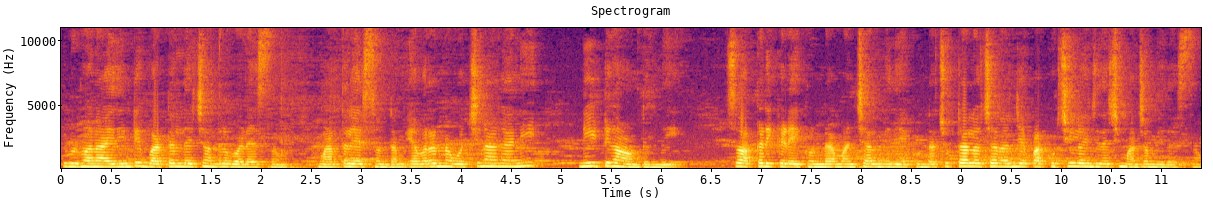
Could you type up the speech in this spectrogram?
ఇప్పుడు మనం ఐదింటికి బట్టలు తెచ్చి అందులో పడేస్తాం మడతలు వేస్తుంటాం. ఎవరన్నా వచ్చినా కానీ నీట్గా ఉంటుంది. సో అక్కడిక్కడ వేయకుండా మంచాల మీద వేయకుండా చుట్టాలు వచ్చారని చెప్పి ఆ కుర్చీలోంచి తెచ్చి మంచం మీద వేస్తాం.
